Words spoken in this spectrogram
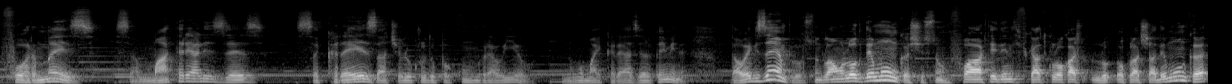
formez, să materializez, să creez acel lucru după cum vreau eu nu mă mai creează el pe mine. Dau exemplu, sunt la un loc de muncă și sunt foarte identificat cu locul acela de muncă,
